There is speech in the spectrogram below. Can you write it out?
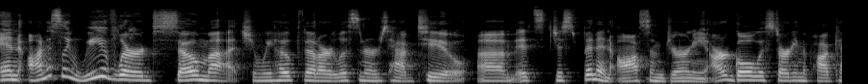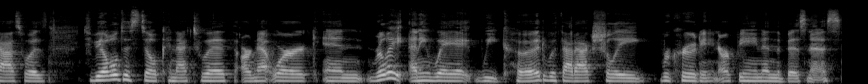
And honestly, we have learned so much, and we hope that our listeners have too. Um, it's just been an awesome journey. Our goal with starting the podcast was to be able to still connect with our network in really any way we could without actually recruiting or being in the business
